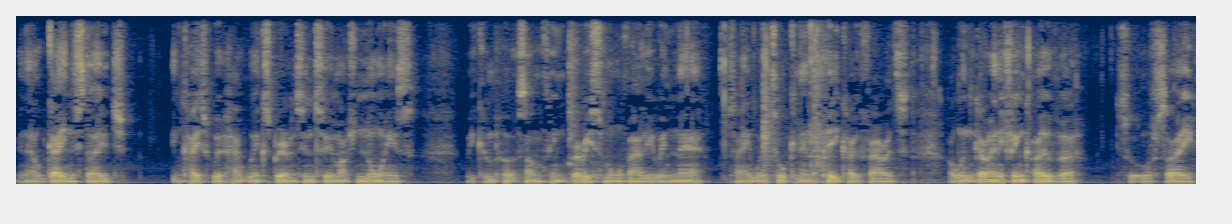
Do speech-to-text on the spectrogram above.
in our gain stage, in case we're, we're experiencing too much noise. We can put something very small value in there say we're talking in the picofarads I wouldn't go anything over sort of say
